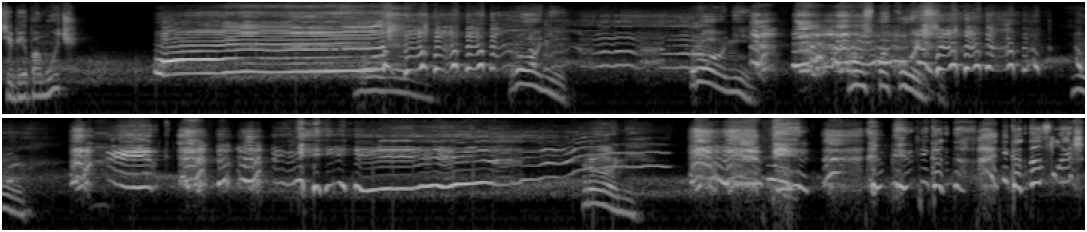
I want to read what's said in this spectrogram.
Тебе помочь? О, Ронни! Ронни! Ну, успокойся. Ну, Ронни, Бирк, никогда, никогда, слышишь?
